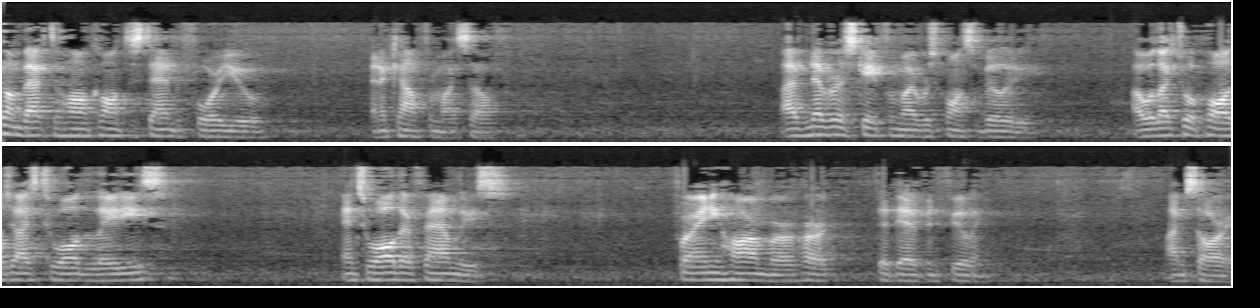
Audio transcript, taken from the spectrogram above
come back to Hong Kong to stand before you and account for myself. I've never escaped from my responsibility. I would like to apologize to all the ladies and to all their families for any harm or hurt that they have been feeling. I'm sorry.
